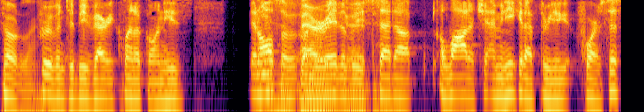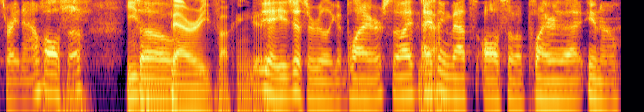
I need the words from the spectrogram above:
Totally. proven to be very clinical, and he's been He's also underratedly good. set up a lot of. Ch- I mean, he could have three, four assists right now. Also, He's So- very fucking good. yeah, he's just a really good player. So I, I think that's also a player that you know,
